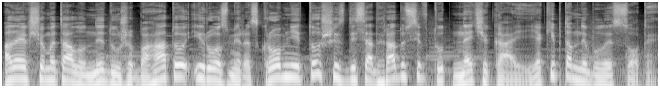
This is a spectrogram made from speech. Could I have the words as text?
але якщо металу не дуже багато і розміри скромні, то 60 градусів тут не чекає, які б там не були соти.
